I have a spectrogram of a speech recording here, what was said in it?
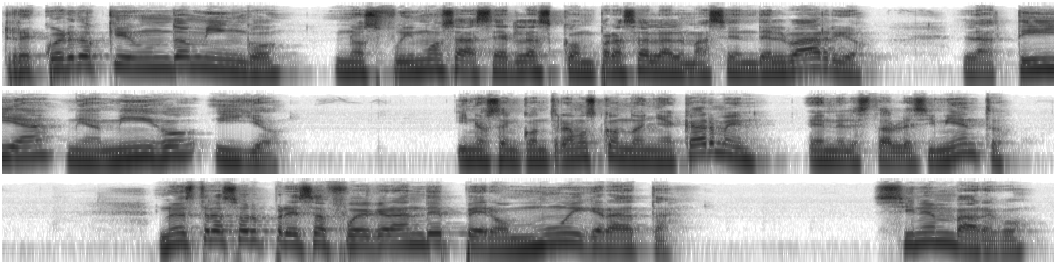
Recuerdo que un domingo nos fuimos a hacer las compras al almacén del barrio, la tía, mi amigo y yo. Y nos encontramos con doña Carmen en el establecimiento. Nuestra sorpresa fue grande pero muy grata. Sin embargo,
